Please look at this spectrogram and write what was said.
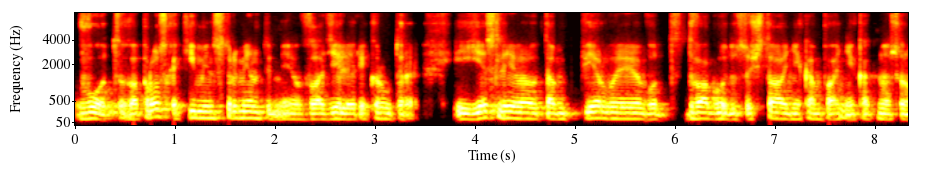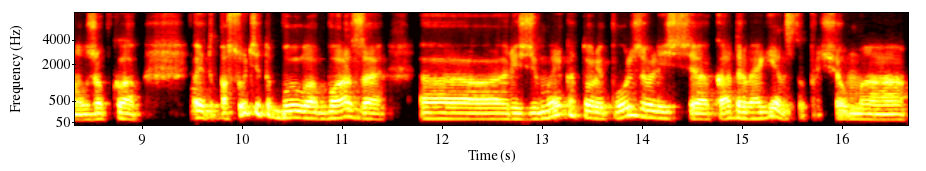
Вот вопрос, какими инструментами владели рекрутеры, и если там первые вот два года существования компании, как National Job Club, это по сути это была база Э, резюме, которые пользовались э, кадровые агентства. Причем э,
